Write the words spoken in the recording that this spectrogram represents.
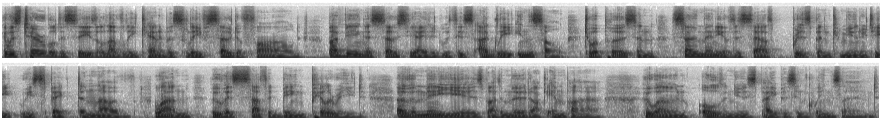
It was terrible to see the lovely cannabis leaf so defiled by being associated with this ugly insult to a person so many of the South Brisbane community respect and love one who has suffered being pilloried over many years by the Murdoch Empire, who own all the newspapers in Queensland.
